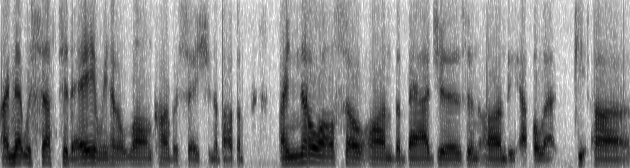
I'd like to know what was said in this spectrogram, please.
I met with Seth today, and we had a long conversation about them. I know also on the badges and on the epaulette uh,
